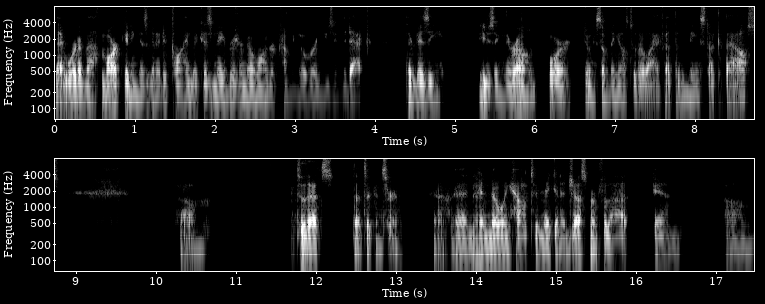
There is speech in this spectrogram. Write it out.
that word of mouth marketing is going to decline because neighbors are no longer coming over and using the deck. They're busy using their own or doing something else to their life other than being stuck at the house. Um, so that's that's a concern, yeah, and Yeah. and knowing how to make an adjustment for that, and um,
